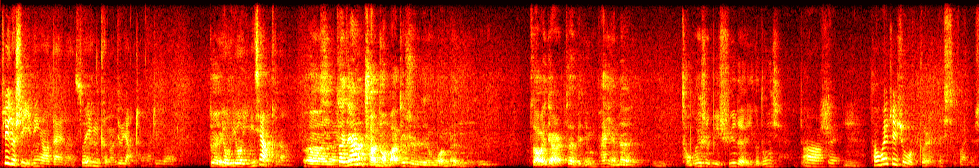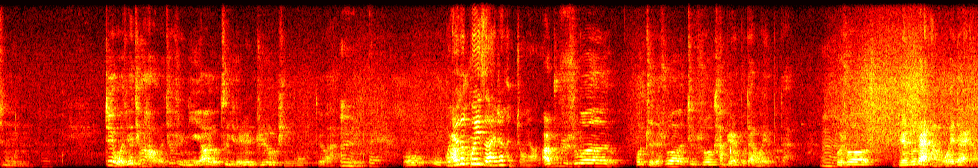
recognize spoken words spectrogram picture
这个是一定要戴的，所以你可能就养成了这个对有有影响，可能。呃，再加上传统吧，就是我们早一点儿在北京攀岩的，嗯头盔是必须的一个东西。对啊，对，嗯头盔这是我个人的习惯，就是。嗯，这我觉得挺好的，就是你也要有自己的认知和评估，对吧？嗯，对，我我我觉得规则，还是很重要的。而不是说我指的说就是说看别人不戴我也不戴，嗯。或者说别人都戴上了我也戴上了，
